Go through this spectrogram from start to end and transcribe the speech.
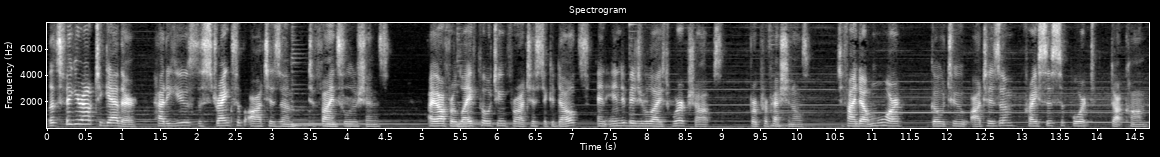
Let's figure out together how to use the strengths of autism to find solutions. I offer life coaching for autistic adults and individualized workshops for professionals. To find out more, go to autismcrisissupport.com.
